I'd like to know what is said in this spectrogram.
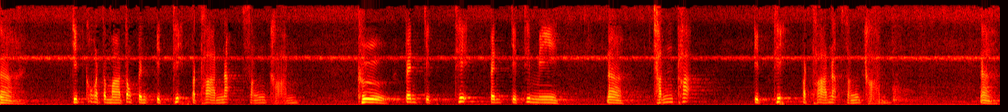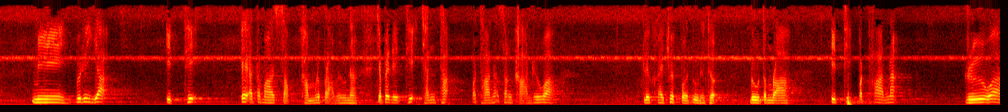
นะจิตของอาตมาต้องเป็นอิทธิปทานสังขาร คือเป็นจิตที่เป็นจิตที่มีนะฉันทะอิทธิปทานสังขารนะมีวิริยะอิทธิเอออาตมาสับคำหรือเปล่าไม่รู้นะ จะเป็นอิทธิฉันทะประธานสังขารหรือว่า หรือใครช่วยเปิดดูหน่อยเถอะ ดูตำรา อิทธิประธานะ หรือว่า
